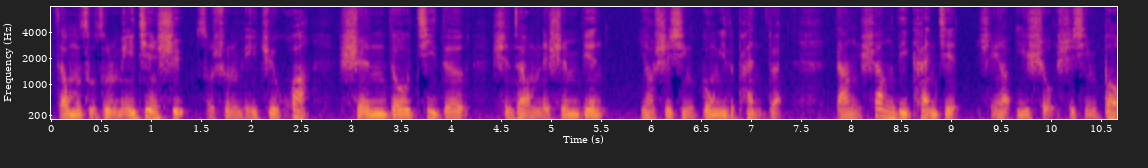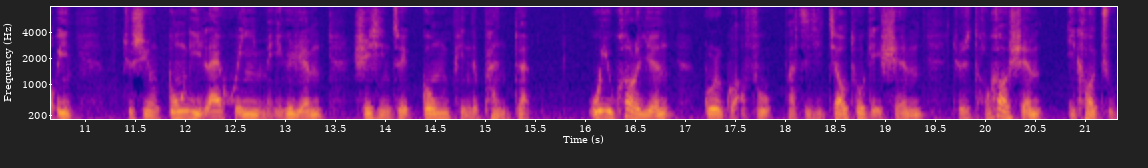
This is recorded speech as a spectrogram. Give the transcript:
在我们所做的每一件事、所说的每一句话，神都记得。神在我们的身边，要实行公义的判断。当上帝看见，神要以手实行报应，就是用公义来回应每一个人，实行最公平的判断。无依靠的人，孤儿寡妇，把自己交托给神，就是投靠神，依靠主。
